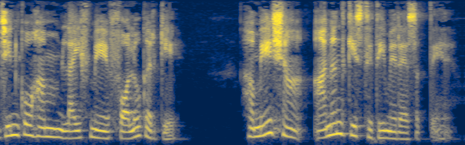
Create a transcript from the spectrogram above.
जिनको हम लाइफ में फॉलो करके हमेशा आनंद की स्थिति में रह सकते हैं।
